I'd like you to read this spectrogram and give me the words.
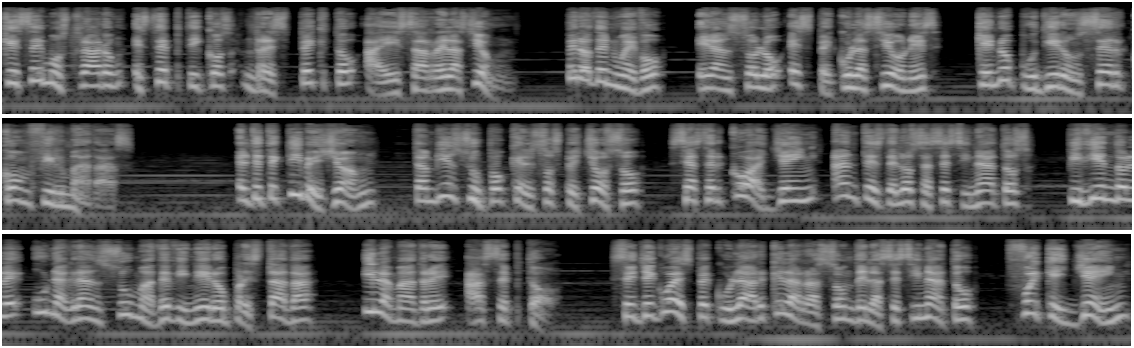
que se mostraron escépticos respecto a esa relación, pero de nuevo eran solo especulaciones que no pudieron ser confirmadas. El detective Young también supo que el sospechoso se acercó a Jane antes de los asesinatos pidiéndole una gran suma de dinero prestada y la madre aceptó. Se llegó a especular que la razón del asesinato fue que Jane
